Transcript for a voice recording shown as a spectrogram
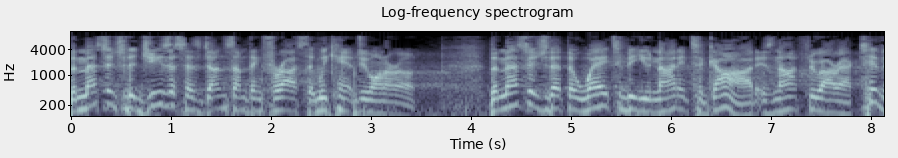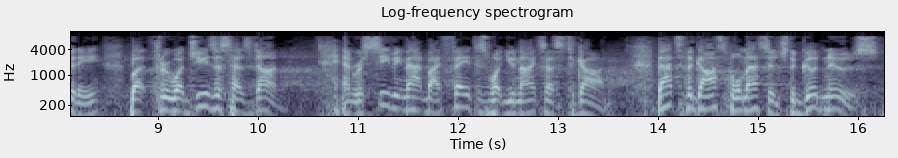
The message that Jesus has done something for us that we can't do on our own. The message that the way to be united to God is not through our activity, but through what Jesus has done. And receiving that by faith is what unites us to God. That's the gospel message, the good news.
